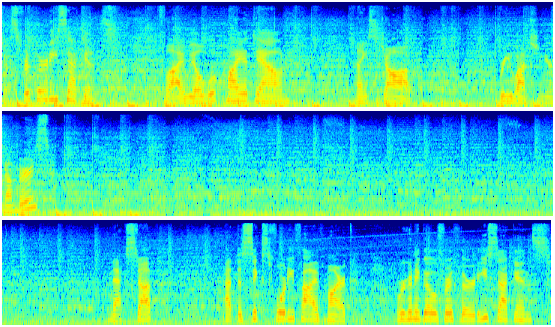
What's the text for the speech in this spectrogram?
just for 30 seconds. Flywheel will quiet down. Nice job. Were you watching your numbers? Next up, at the 645 mark, we're gonna go for 30 seconds.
